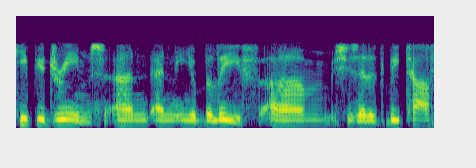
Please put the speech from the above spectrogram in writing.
keep your dreams and and your belief. Um, she said it'd be tough,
